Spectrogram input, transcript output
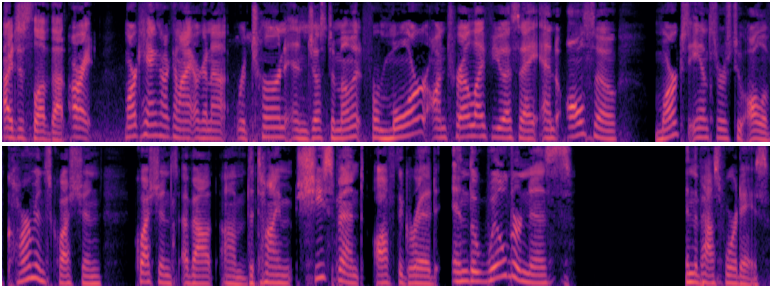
I just love that. All right. Mark Hancock and I are going to return in just a moment for more on Trail Life USA and also Mark's answers to all of Carmen's question questions about um, the time she spent off the grid in the wilderness in the past four days.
